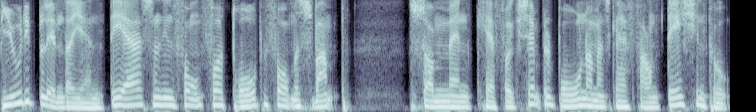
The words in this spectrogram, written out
beauty blender, Jan, det er sådan en form for dråbeformet svamp, som man kan for eksempel bruge, når man skal have foundation på.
